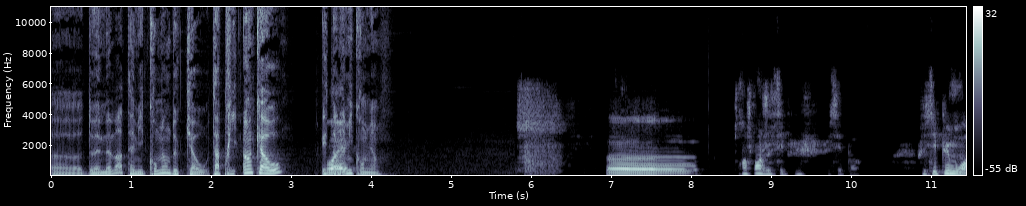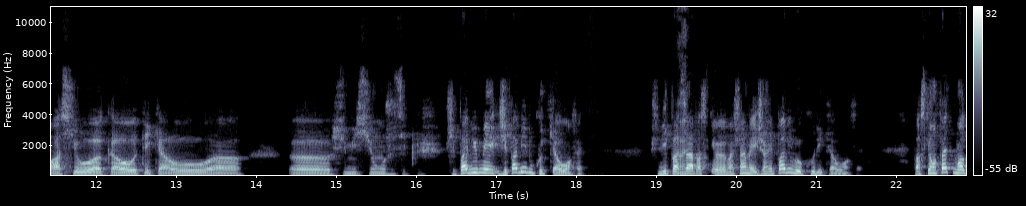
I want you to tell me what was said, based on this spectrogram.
euh, de MMA T'as mis combien de KO T'as pris un KO et t'en as mis combien? Euh, Franchement, je sais plus. Je sais pas. Je sais plus mon ratio euh, KO, TKO, euh, euh, soumission, je sais plus. J'ai pas mais j'ai pas mis beaucoup de KO en fait. Je dis pas ça parce que machin, mais j'en ai pas mis beaucoup des KO en fait. Parce qu'en fait, moi,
